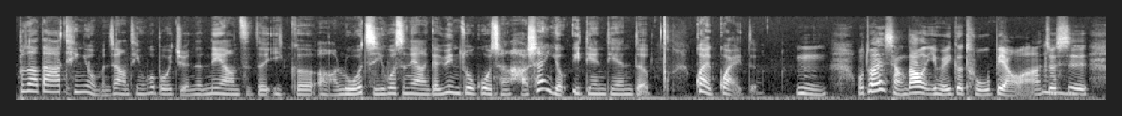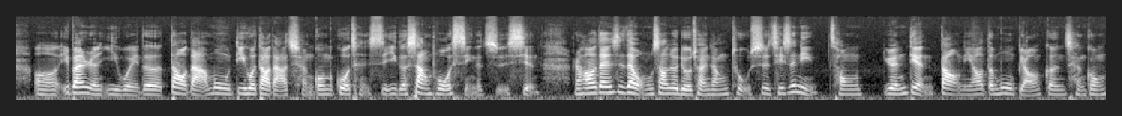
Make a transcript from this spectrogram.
不知道大家听友们这样听会不会觉得那样子的一个呃逻辑，或是那样一个运作过程，好像有一点点的怪怪的。嗯，我突然想到有一个图表啊，就是呃，一般人以为的到达目的或到达成功的过程是一个上坡型的直线，然后但是在网络上就流传一张图是，其实你从原点到你要的目标跟成功，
